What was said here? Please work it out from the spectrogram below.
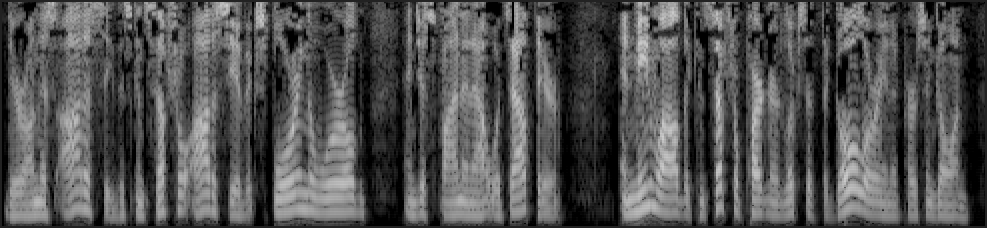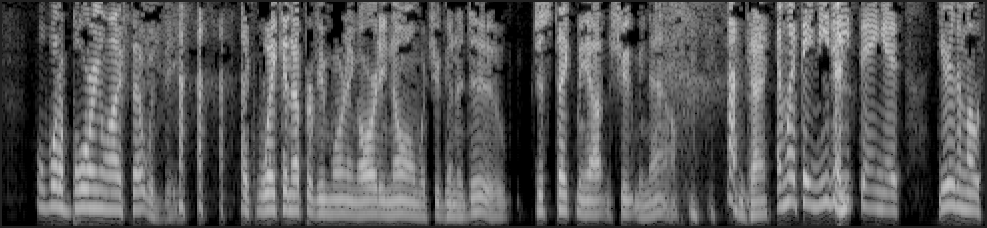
They're on this odyssey, this conceptual odyssey of exploring the world and just finding out what's out there. And meanwhile, the conceptual partner looks at the goal oriented person going, well, what a boring life that would be. like waking up every morning already knowing what you're going to do. Just take me out and shoot me now. Okay. And what they need to And- be saying is, you're the most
